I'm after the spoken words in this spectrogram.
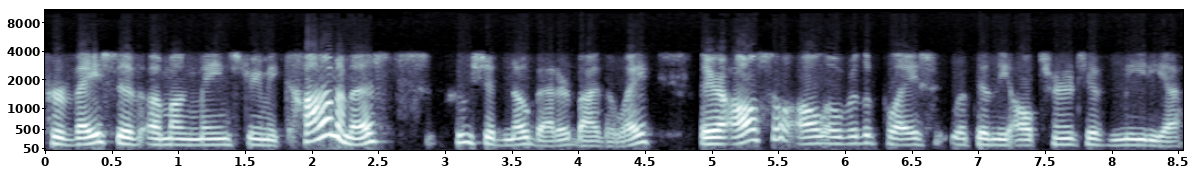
pervasive among mainstream economists, who should know better, by the way, they are also all over the place within the alternative media,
